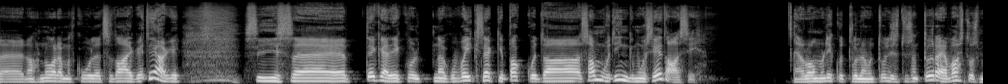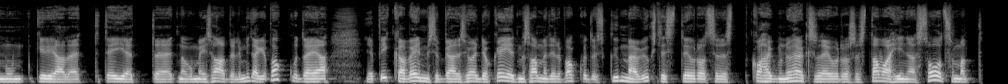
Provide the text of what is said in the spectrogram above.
äh, noh, nooremad kuulajad seda aega ei teagi. siis äh, tegelikult nagu võiks äkki pakkuda samu tingimusi edasi ja loomulikult tuli, tuli sealt üsna tõre vastus mu kirjale, et ei, et, et nagu me ei saa teile midagi pakkuda ja. ja pika veenmise peale siis öeldi, okei okay,, et me saame teile pakkuda siis kümme või üksteist eurot sellest kahekümne üheksa eurosest tavahinnast soodsamalt.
